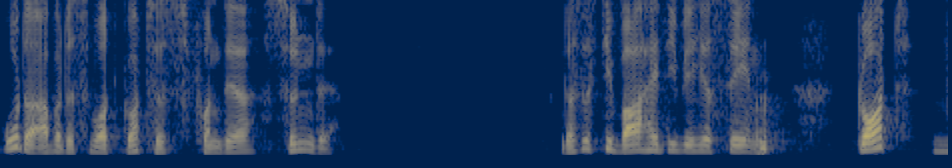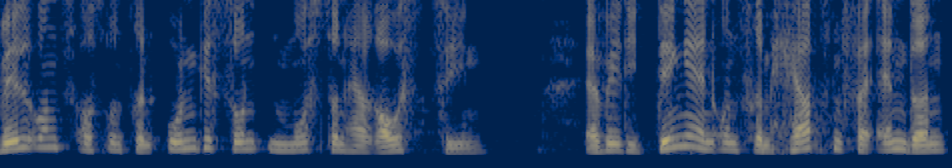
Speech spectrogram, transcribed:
oder aber das Wort Gottes von der Sünde. Das ist die Wahrheit, die wir hier sehen. Gott will uns aus unseren ungesunden Mustern herausziehen. Er will die Dinge in unserem Herzen verändern,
